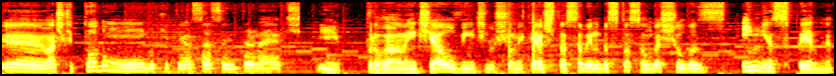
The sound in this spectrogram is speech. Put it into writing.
é, eu acho que todo mundo que tem acesso à internet e provavelmente é ouvinte do Show Me Cast está sabendo da situação das chuvas em SP, né?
